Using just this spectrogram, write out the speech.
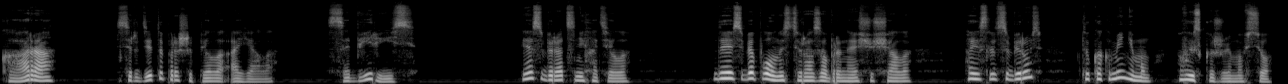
«Кара!» — сердито прошипела Аяла. «Соберись!» Я собираться не хотела. Да я себя полностью разобранной ощущала. А если соберусь, то как минимум выскажу ему все.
